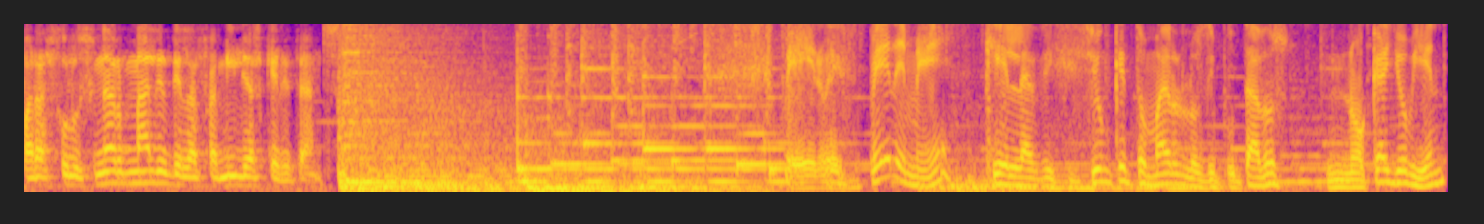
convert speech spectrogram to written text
para solucionar males de las familias queretanas. Pero espéreme que la decisión que tomaron los diputados no cayó bien.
